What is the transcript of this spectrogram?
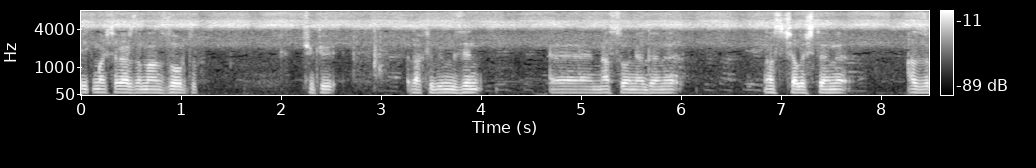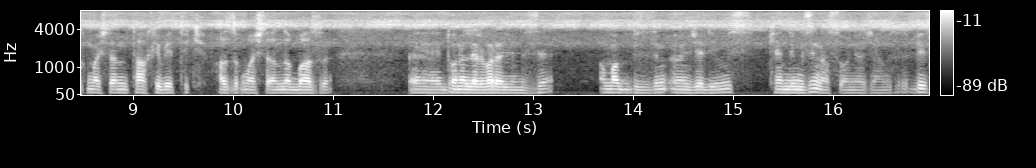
İlk maçlar her zaman zordur. Çünkü rakibimizin eee, nasıl oynadığını, nasıl çalıştığını hazırlık maçlarını takip ettik. Hazırlık maçlarında bazı eee doneler var elimizde. Ama bizim önceliğimiz kendimizi nasıl oynayacağımızı. Biz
